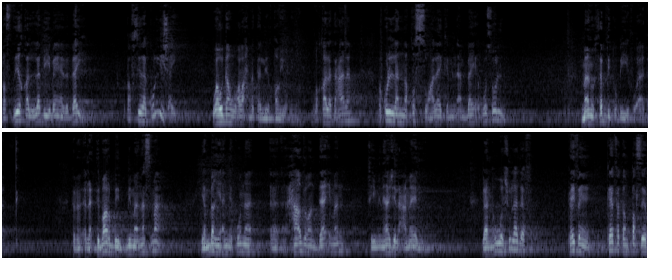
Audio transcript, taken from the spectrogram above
تصديق الذي بين يديه وتفصيل كل شيء وهدى ورحمة للقوم يؤمنون. وقال تعالى وكلا نقص عليك من أنباء الرسل ما نثبت به فؤادك. الاعتبار بما نسمع ينبغي أن يكون آه، حاضرا دائما في منهاج الأعمال لأن هو شو الهدف؟ كيف كيف تنتصر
